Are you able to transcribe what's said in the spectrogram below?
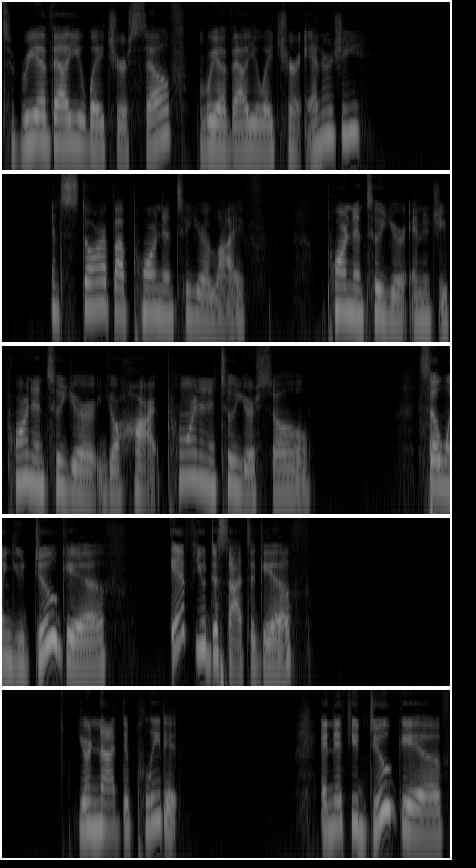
to reevaluate yourself, reevaluate your energy, and start by pouring into your life, pouring into your energy, pouring into your, your heart, pouring into your soul. So when you do give, if you decide to give, you're not depleted. And if you do give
